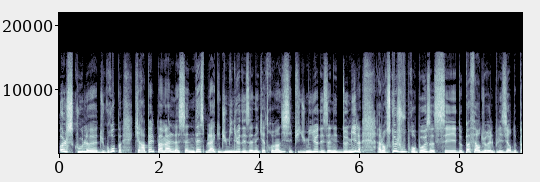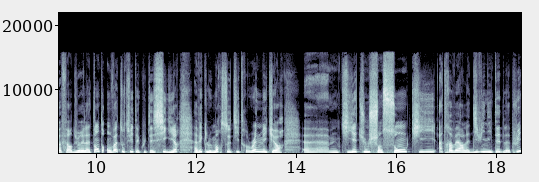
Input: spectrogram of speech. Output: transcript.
old school euh, du groupe qui rappelle pas mal la scène Death Black du milieu des années 90 et puis du milieu des années 2000. Alors ce que je vous propose, c'est de pas faire durer le plaisir, de pas faire durer l'attente. On va tout de suite écouter Sigir avec le morceau titre Rainmaker, euh, qui est une chanson qui, à travers la divinité de la pluie,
